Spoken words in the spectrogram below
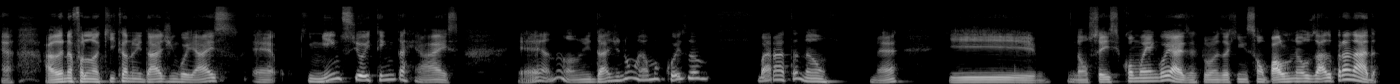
É. A Ana falando aqui que a anuidade em Goiás é 580 reais. É, não, a anuidade não é uma coisa barata, não, né? E não sei se como é em Goiás, mas pelo menos aqui em São Paulo não é usado para nada.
